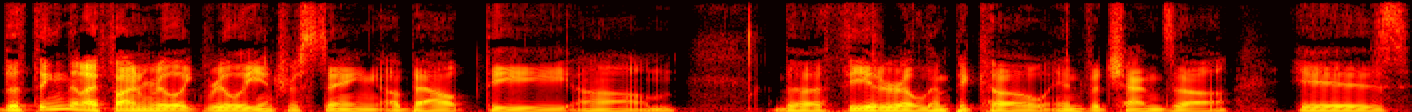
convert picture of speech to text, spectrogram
The thing that I find really like really interesting about the um, the Theater Olimpico in Vicenza is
